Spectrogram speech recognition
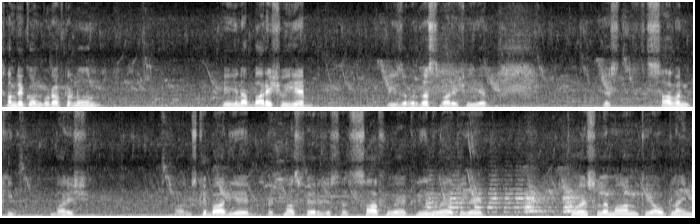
السلام علیکم، گڈ آفٹر نون یہ جناب بارش ہوئی ہے۔ بڑی زبردست بارش ہوئی ہے۔ ساون کی بارش۔ اور اس کے بعد یہ ایٹماسفیئر جس طرح صاف ہوا ہے کلین ہوا ہے، تو یہ کوہ سلیمان کی آؤٹ لائن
